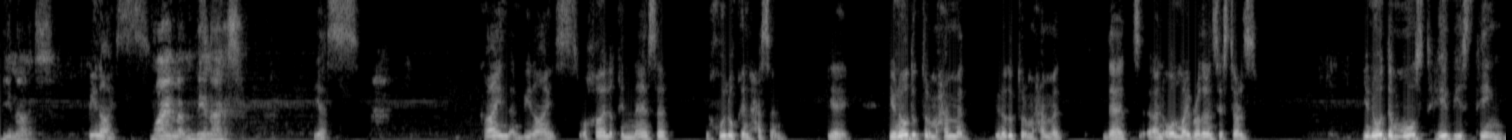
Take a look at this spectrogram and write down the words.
be nice, be nice. smile and be nice. Yes. Kind and be nice. وخالق الناس بخلق حسن. Yeah. You know, Dr. Muhammad, you know, Dr. Muhammad, that, and all my brothers and sisters, you know, the most heaviest thing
